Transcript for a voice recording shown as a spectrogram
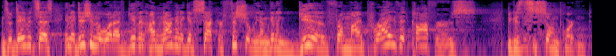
And so David says, in addition to what I've given, I'm now going to give sacrificially. I'm going to give from my private coffers because this is so important.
